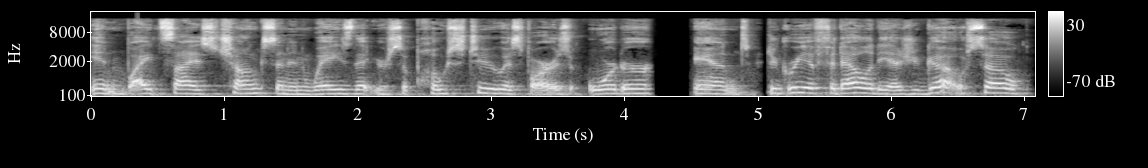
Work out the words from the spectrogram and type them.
in bite sized chunks and in ways that you're supposed to as far as order and degree of fidelity as you go. So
